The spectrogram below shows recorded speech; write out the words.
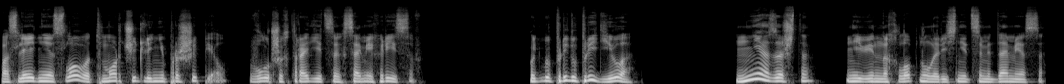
Последнее слово Тмор чуть ли не прошипел, в лучших традициях самих рисов. Хоть бы предупредила. «Не за что», — невинно хлопнула ресницами Домеса.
